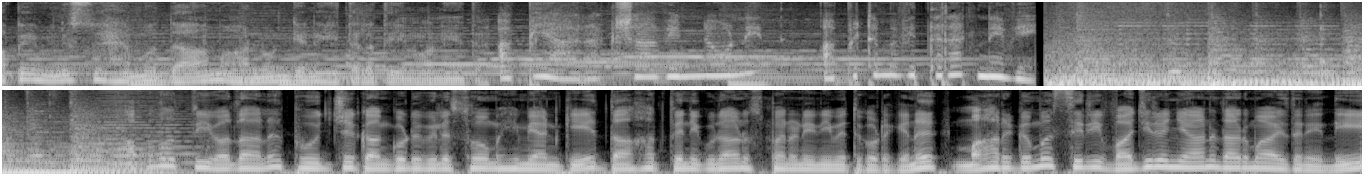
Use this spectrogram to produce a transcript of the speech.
අපේ මිනිස්සු හැම දාම අනුන් ගැන හිතල තියෙනවා නේද. අපි ආරක්ෂාවෙන්න ඕනෙත් අපිටම විතරක් නෙවේ. අපවත් වී වදාළ පූජ්‍ය ගංගොඩවිල සෝමහිමියන්ගේ දාහත්වනි ගුණානුස්මරණ නිමිත කොටගෙන මහර්ගම සිරි වජිරඥාන ධර්මායතනයේදී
